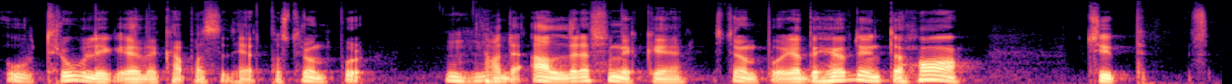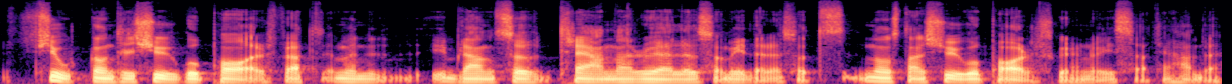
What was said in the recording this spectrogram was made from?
otrolig överkapacitet på strumpor. Mhm. Jag hade alldeles för mycket strumpor. Jag behövde inte ha typ 14 till 20 par för att men, ibland så tränar du eller så vidare. Så att någonstans 20 par skulle jag nog gissa att jag hade.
